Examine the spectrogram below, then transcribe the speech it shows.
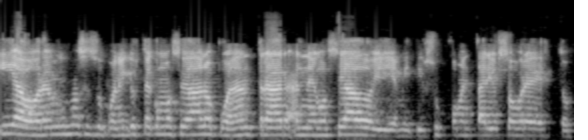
y ahora mismo se supone que usted como ciudadano pueda entrar al negociado y emitir sus comentarios sobre esto.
